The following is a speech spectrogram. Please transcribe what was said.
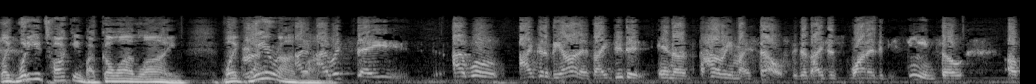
like, what are you talking about? Go online. Like, Right. where online? I, I would say, I will. I got to be honest. I did it in a hurry myself because I just wanted to be seen. So, of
